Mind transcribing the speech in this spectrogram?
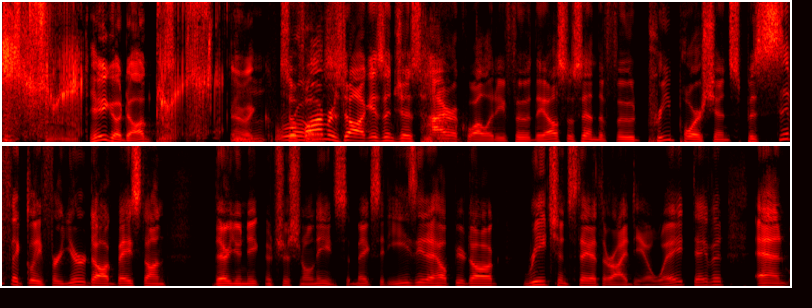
Here you go, dog. Like, Mhm. So Farmer's Dog isn't just higher No. quality food. They also send the food pre-portioned specifically for your dog based on their unique nutritional needs. It makes it easy to help your dog reach and stay at their ideal weight, David, and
